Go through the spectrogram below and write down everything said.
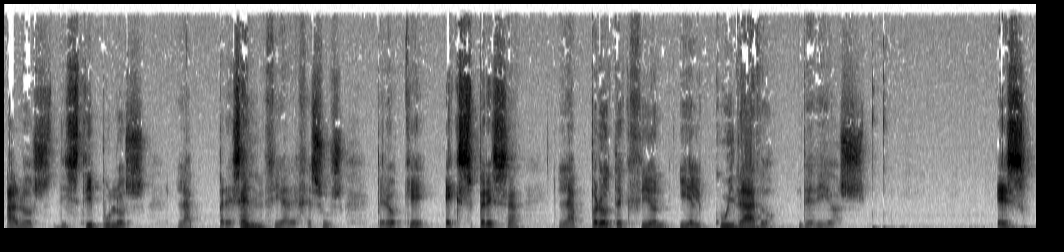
a los discípulos la presencia de Jesús, pero que expresa la protección y el cuidado de Dios. Es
